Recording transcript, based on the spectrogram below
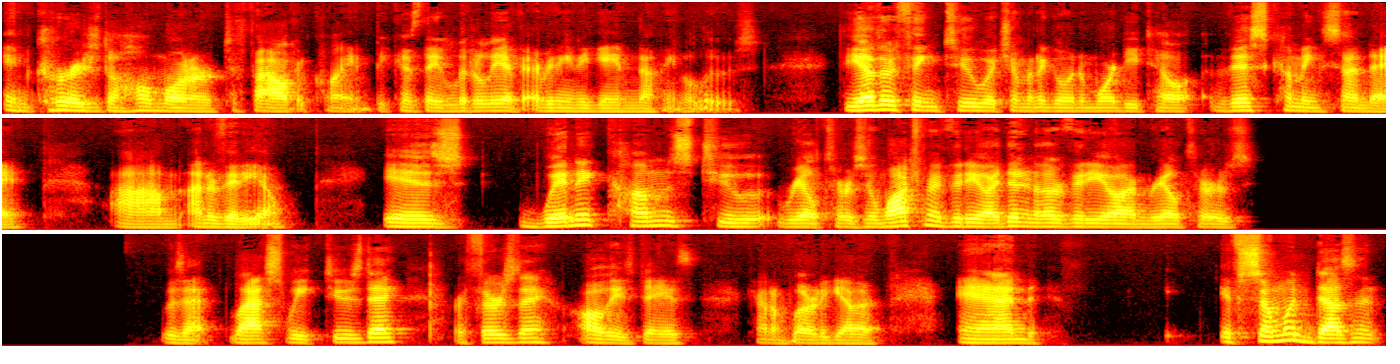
encourage the homeowner to file the claim because they literally have everything to gain, nothing to lose. The other thing, too, which I'm going to go into more detail this coming Sunday um, on a video, is when it comes to realtors, and watch my video. I did another video on realtors. Was that last week, Tuesday or Thursday? All these days kind of blur together. And if someone doesn't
